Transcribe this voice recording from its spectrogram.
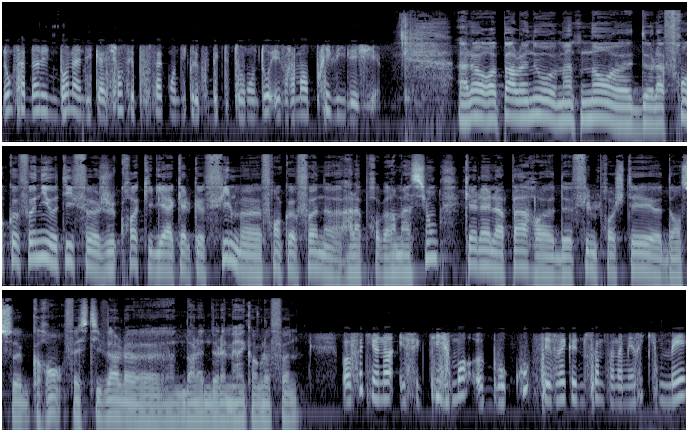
Donc ça donne une bonne indication. C'est pour ça qu'on dit que le public de Toronto est vraiment privilégié. Alors parle-nous maintenant euh, de la francophonie au TIFF. Je crois qu'il y a quelques films euh, francophones à la programmation. Quelle est la part de films projetés dans ce grand festival dans de l'Amérique anglophone? En fait, il y en a effectivement euh, beaucoup. C'est vrai que nous sommes en Amérique, mais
